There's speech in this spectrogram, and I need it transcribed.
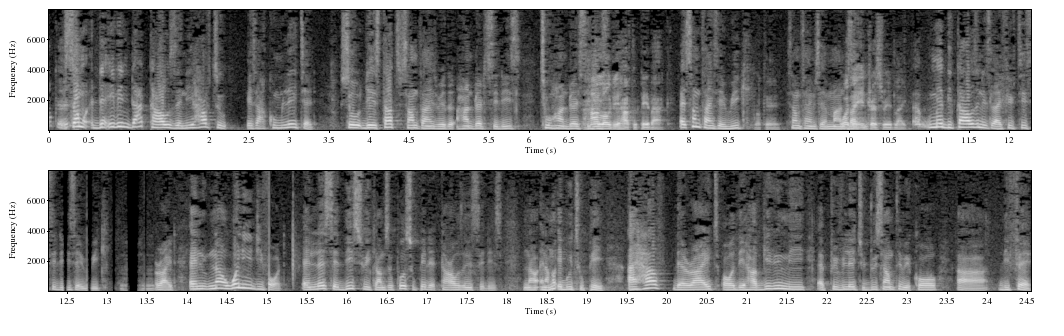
Okay. Some even that thousand you have to is accumulated. So they start sometimes with 100 cedis, 200 cedis. How long do you have to pay back? Uh, sometimes a week. Okay. Sometimes a month. What's the interest rate like? Uh, maybe thousand is like 50 cedis a week, mm-hmm. right? And now when you default, and let's say this week I'm supposed to pay the thousand cedis now, and I'm not able to pay. I have the right, or they have given me a privilege to do something we call uh, defer.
